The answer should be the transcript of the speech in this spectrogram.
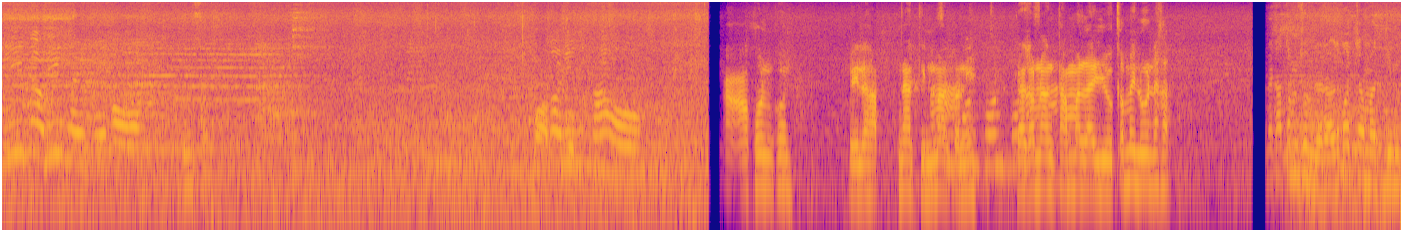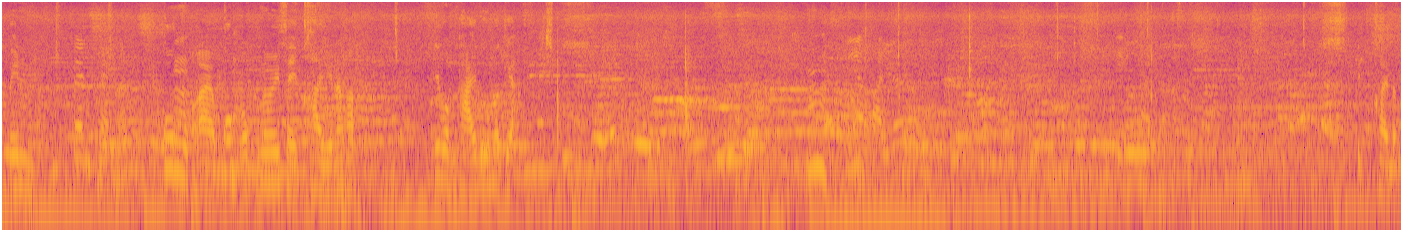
นี่แมวนี่เคยเคยออก อบตอนนี้พี่มาออกอ่าคนคนนี่นะครับ น่ากินมากตอนนี้เรากำลังทำอะไรอยู่ก็ไม่รู้นะครับ นะครับท่านผู้ชมเดี๋ยวเราก็จะมากินเป็นเส้นแข็งนะกุ้งเอ่อกุ้งอบเนยใส่ไข่นะครับ ที่ผมถ่ายดูเมื่อกี้นี่ใส่ได้ติดไข่แบบ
